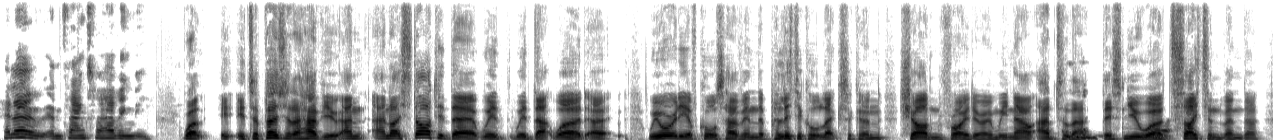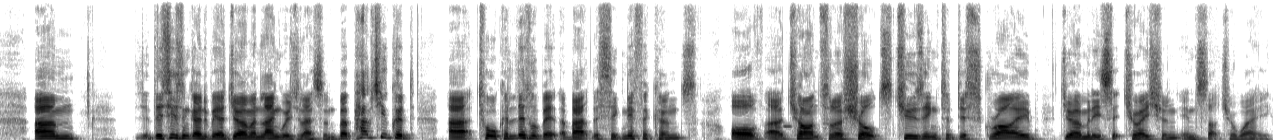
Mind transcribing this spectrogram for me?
Hello, and thanks for having me. Well, it's a pleasure to have you. And and I started there with, with that word. Uh, we already, of course, have in the political lexicon Schadenfreude, and we now add to that this new word, yeah. Zeitenwende. Um, this isn't going to be a German language lesson, but perhaps you could uh, talk a little bit about the significance of uh, Chancellor Scholz choosing to describe Germany's situation in such a way.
